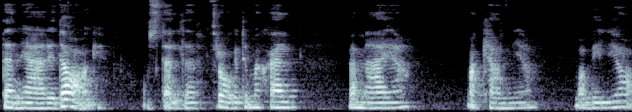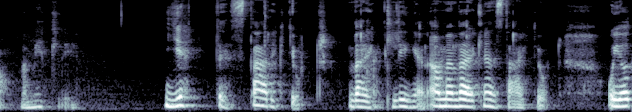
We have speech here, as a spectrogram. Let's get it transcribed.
den jag är idag. Och ställde frågor till mig själv. Vem är jag? Vad kan jag? Vad vill jag med mitt liv? Jättestarkt gjort. Verkligen. Ja, men verkligen starkt gjort. Och jag,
